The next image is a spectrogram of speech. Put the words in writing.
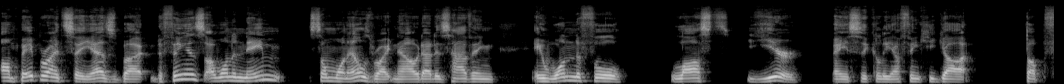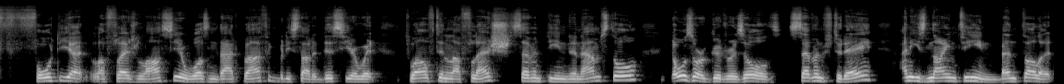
on paper I'd say yes, but the thing is, I want to name someone else right now that is having a wonderful last year. Basically, I think he got top 40 at La Flèche last year. wasn't that perfect, but he started this year with 12th in La Flèche, 17th in Amstel. Those are good results. Seventh today, and he's 19. Ben Tullett,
